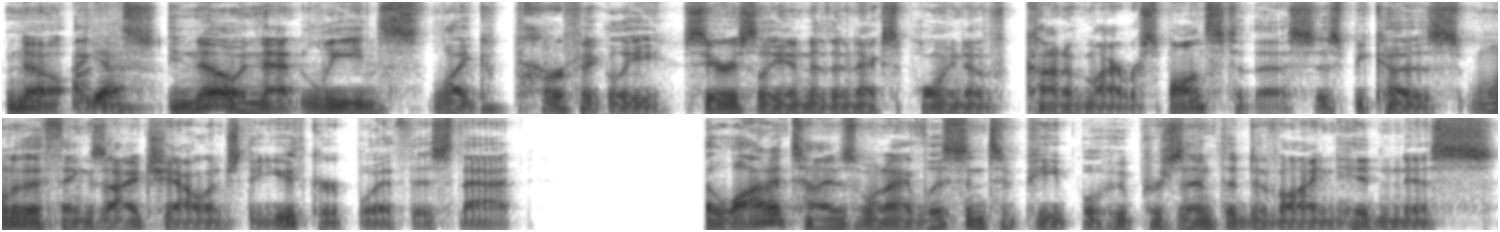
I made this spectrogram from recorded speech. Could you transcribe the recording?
No, I guess. No, and that leads like perfectly seriously into the next point of kind of my response to this is because one of the things I challenge the youth group with is that a lot of times when I listen to people who present the divine hiddenness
